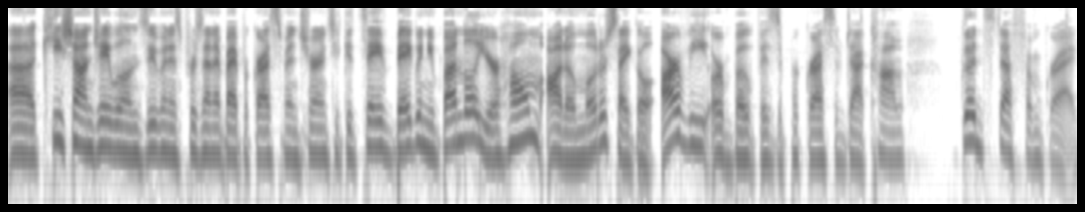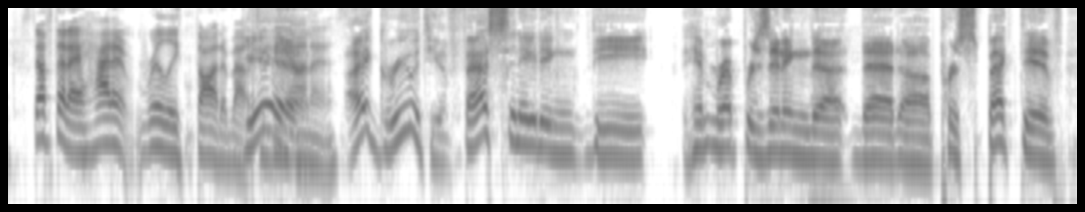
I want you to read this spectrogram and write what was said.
Uh, Keyshawn, J. Will, and Zubin is presented by Progressive Insurance. You could save big when you bundle your home, auto, motorcycle, RV, or boat. Visit progressive.com. Good stuff from Greg. Stuff that I hadn't really thought about, yeah, to be honest. I agree with you. Fascinating the him representing that that uh, perspective –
